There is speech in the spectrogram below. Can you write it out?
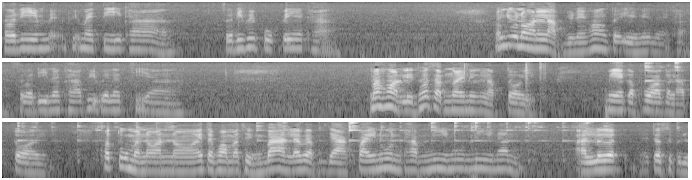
สวัสดีพี่ไมตีค่ะ สวัสดีพี่ปูเป้ค่ะน้องยูนอนหลับอยู่ในห้องตัวเองนี่แหละค่ะ สวัสดีนะคะ พี่เวรัตยา มาหอดเหรียญโทรศัพท์หน่อยหนึ่งหลับต่อย เมียกับพ่อกับหลับต่อย พ่อตู้มานอนน้อย แต่พอมาถึงบ้านแล้วแบบอยากไปนู่นทำนี่นู่นนี่นั่นอะเลิศเจะสิเป็น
